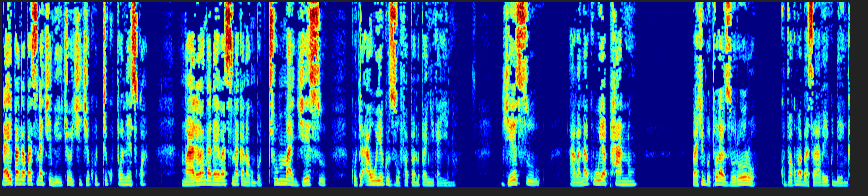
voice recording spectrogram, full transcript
Dai panga pasina chinhu ichochi chekuti kuponeswa mwari vangadai vasina kana kumbotuma jesu kuti auye kuzofa pano panyika ino. Jesu havana kuuya pano vachimbotora zororo kubva kumabasa avo ekudenga.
